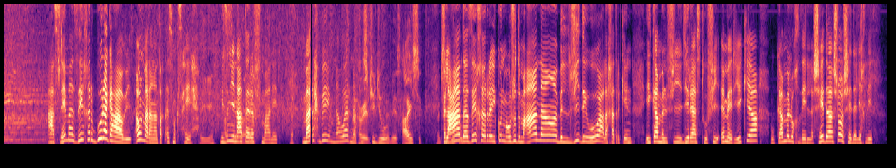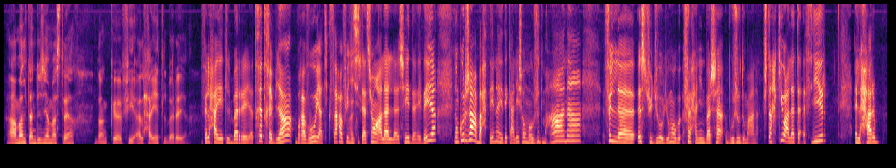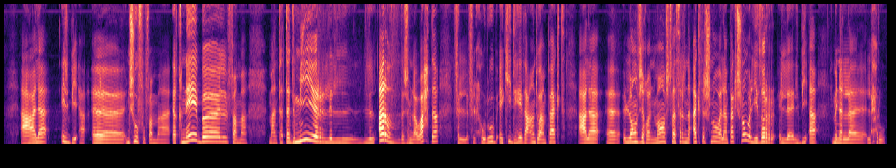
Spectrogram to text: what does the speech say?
عسلامة زاخر بورقعاوي أول مرة ننطق اسمك صحيح. يلزمني نعترف معناتها مرحبا منورنا في الاستوديو. لاباس عايشك. في العادة زاخر يكون موجود معانا بالفيديو على خاطر كان يكمل في دراسته في أمريكا وكمل وخذ الشهادة. شنو الشهادة اللي خذيت؟ عملت un deuxième master donc في الحياة البرية. في الحياة البرية. très très bien bravo يعطيك الصحة و félicitations على الشهادة هذيا. donc ورجع بحذانا هذاك علاش هو موجود معانا في الاستوديو اليوم فرحانين برشا بوجوده معنا باش نحكيو على تأثير الحرب على البيئة. آه نشوفوا فما قنابل فما معناتها تدمير لل... للأرض جملة واحدة. في, في الحروب أكيد هذا عنده impact على آه ال environnement باش تفسر لنا أكثر شنو هو ال impact شنو هو اللي يضر البيئة من الحروب؟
